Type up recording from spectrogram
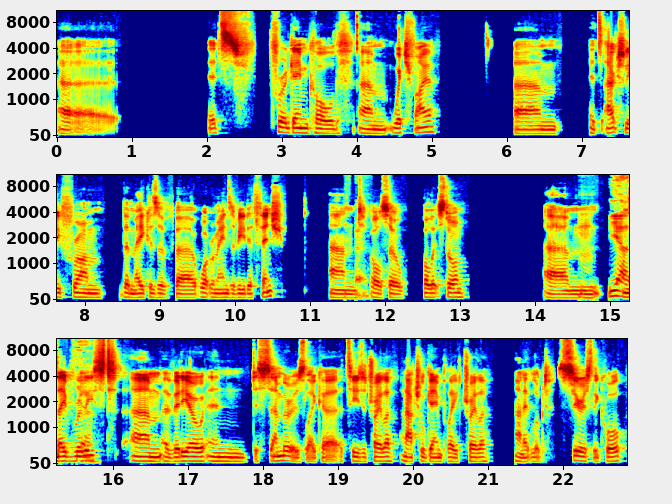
uh, it's for a game called um, Witchfire. Um, it's actually from the makers of uh, What Remains of Edith Finch and Okay. also Bulletstorm. Um, Yeah, and they've yeah. released um, a video in December. It was like a, a teaser trailer, an actual gameplay trailer, and it looked seriously cool.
